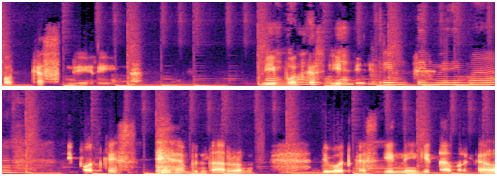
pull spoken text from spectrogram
podcast sendiri. Nah, di Nah, ini podcast ini, Dream Team ini mah. di podcast, bentar dong. Di podcast Ah. ini kita bakal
